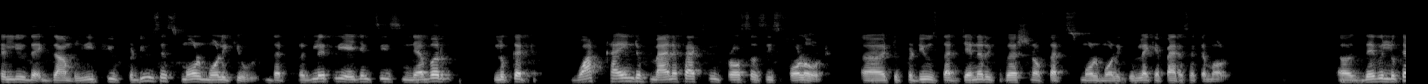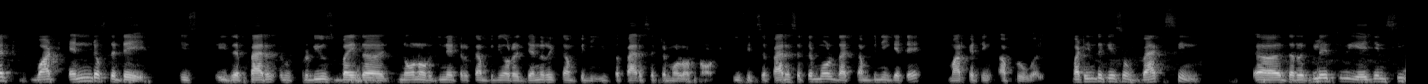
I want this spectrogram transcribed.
tell you the example. If you produce a small molecule, that regulatory agencies never look at what kind of manufacturing process is followed uh, to produce that generic version of that small molecule, like a paracetamol. Uh, they will look at what end of the day is is a para- produced by the non-originator company or a generic company is the paracetamol or not. If it's a paracetamol, that company get a marketing approval. But in the case of vaccine, uh, the regulatory agency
